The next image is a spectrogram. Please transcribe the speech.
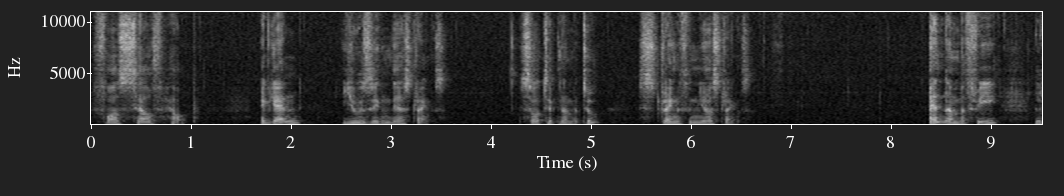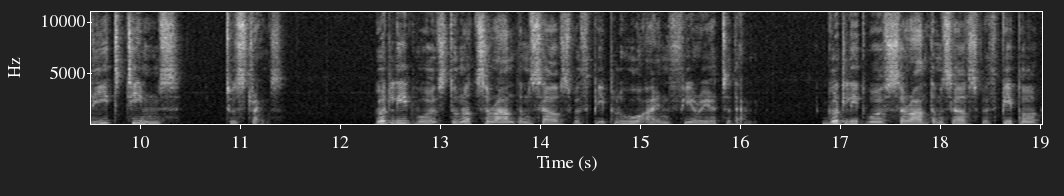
for self help. Again, using their strengths. So, tip number two strengthen your strengths. And number three, lead teams to strengths. Good lead wolves do not surround themselves with people who are inferior to them. Good lead wolves surround themselves with people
